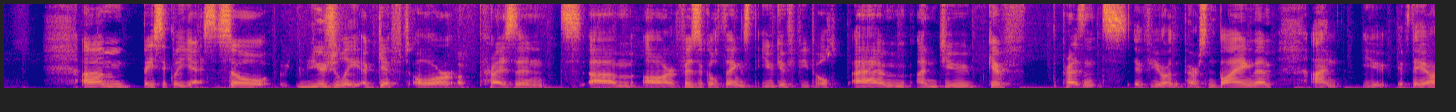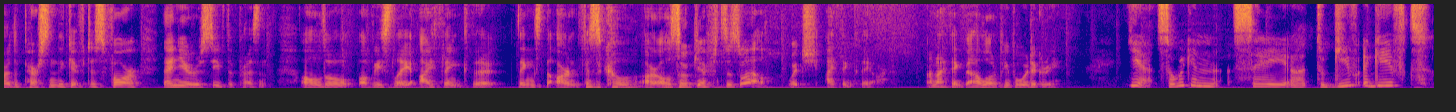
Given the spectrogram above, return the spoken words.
Um, basically, yes. So, usually, a gift or a present um, are physical things that you give people, um, and you give presents if you are the person buying them, and you, if they are the person the gift is for, then you receive the present. Although, obviously, I think that things that aren't physical are also gifts as well, which I think they are, and I think that a lot of people would agree. Yeah, so we can say uh, to give a gift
